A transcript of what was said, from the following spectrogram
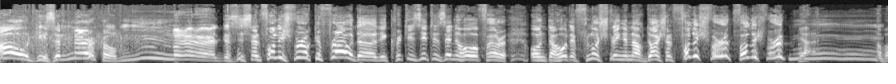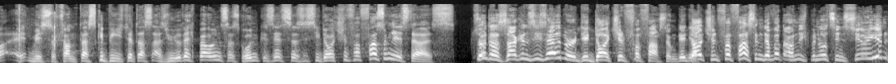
Oh, diese Merkel, mm, das ist eine völlig verrückte Frau. Die kritisierte Senehofer und da holt er Flüchtlinge nach Deutschland. Völlig verrückt, völlig verrückt. Ja, aber äh, Mr. Trump, das gebietet das Asylrecht bei uns, das Grundgesetz, das ist die deutsche Verfassung, ist das. So, das sagen Sie selber, die deutsche Verfassung. Die ja. deutsche Verfassung, der wird auch nicht benutzt in Syrien.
